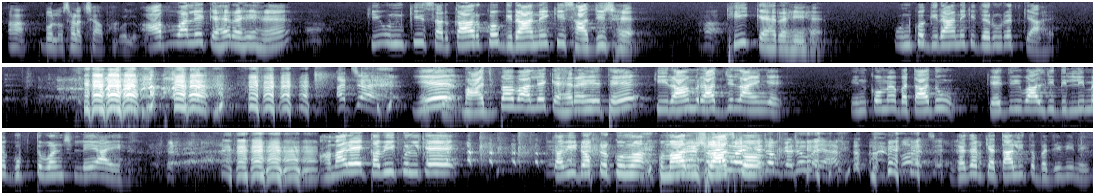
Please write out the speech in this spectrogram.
हाँ बोलो सड़क छाप हाँ। बोलो आप वाले कह रहे हैं कि उनकी सरकार को गिराने की साजिश है। ठीक कह रहे हैं। उनको गिराने की ज़रूरत क्या है? अच्छा है। ये भाजपा वाले कह रहे थे कि राम राज्य लाएँगे। इनको मैं बता दूँ केजरीवाल जी दिल्ली में गुप्त वंश ले आए हैं। हमारे कवि कुल के कवि डॉक्टर कुमार, कुमार विश्वास को गजब गजब है अच्छे। गजब क्या ताली तो बजी भी नहीं।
